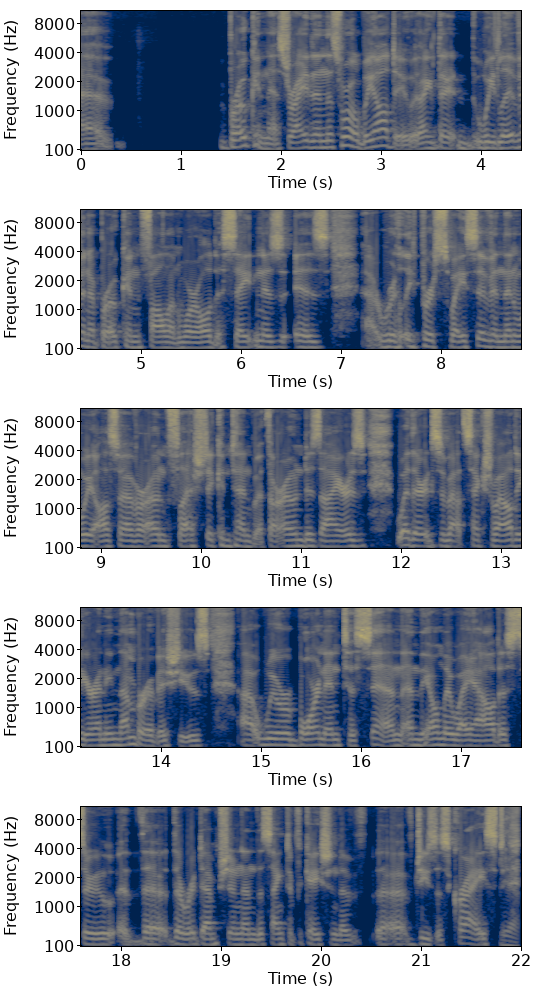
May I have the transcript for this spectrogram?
uh, brokenness, right? In this world, we all do. Like we live in a broken, fallen world. Satan is is uh, really persuasive, and then we also have our own flesh to contend with, our own desires, whether it's about sexuality or any number of issues. Uh, we were born into sin, and the only way out is through the the redemption and the sanctification of uh, of Jesus Christ. Yeah.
